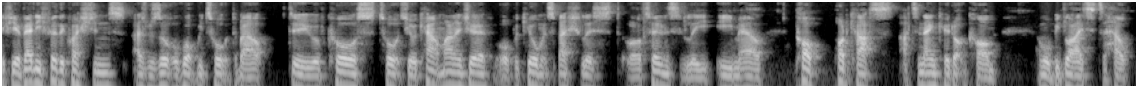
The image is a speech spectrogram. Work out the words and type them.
If you have any further questions as a result of what we talked about, do of course talk to your account manager or procurement specialist, or alternatively email podcasts at inenco.com and we'll be delighted to help.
